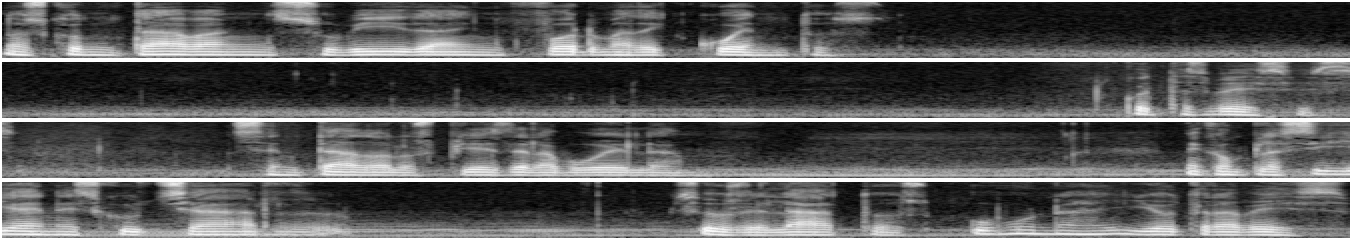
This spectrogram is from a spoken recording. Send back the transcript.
nos contaban su vida en forma de cuentos. ¿Cuántas veces sentado a los pies de la abuela. Me complacía en escuchar sus relatos una y otra vez.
